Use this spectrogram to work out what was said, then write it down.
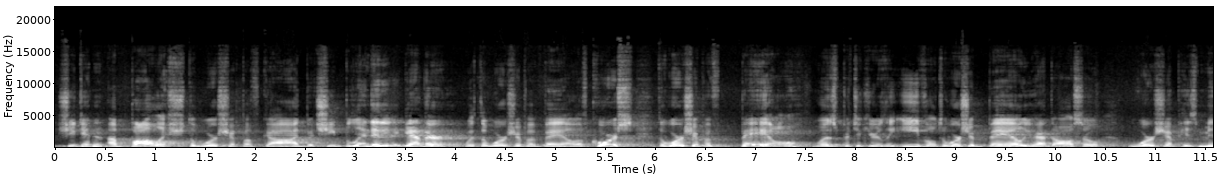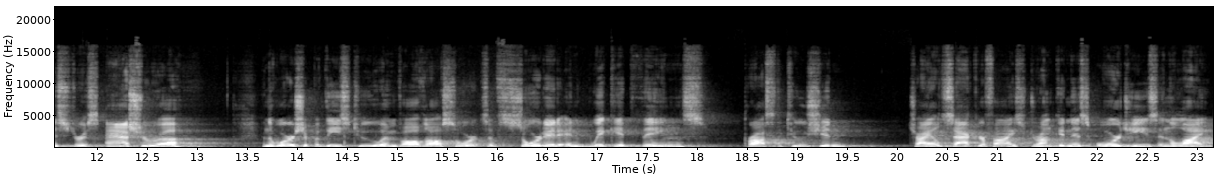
She didn't abolish the worship of God, but she blended it together with the worship of Baal. Of course, the worship of Baal was particularly evil. To worship Baal, you had to also worship his mistress Asherah. And the worship of these two involved all sorts of sordid and wicked things prostitution, child sacrifice, drunkenness, orgies, and the like.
